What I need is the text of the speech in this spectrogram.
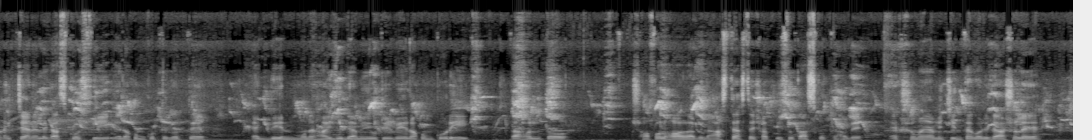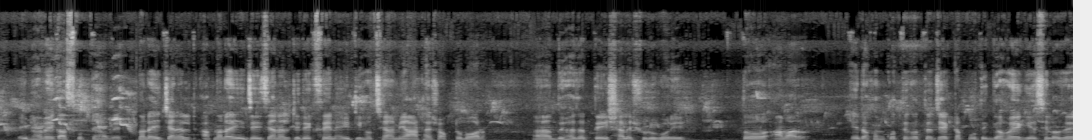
অনেক চ্যানেলে কাজ করছি। এরকম করতে করতে একদিন, মনে হয় যদি আমি ইউটিউবে এরকম করি, তাহলে তো সফল হওয়া যাবে না। আস্তে আস্তে সব কিছু কাজ করতে হবে। এক সময় আমি চিন্তা করি যে আসলে এইভাবেই কাজ করতে হবে। আপনারা এই চ্যানেল, আপনারা যে চ্যানেলটি দেখছেন, এইটি হচ্ছে আমি আঠাশ অক্টোবর দু হাজার তেইশ সালে শুরু করি। তো আমার এরকম করতে করতে যে একটা প্রতিজ্ঞা হয়ে গিয়েছিল যে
